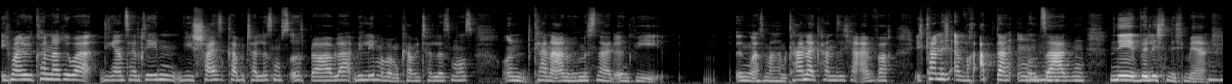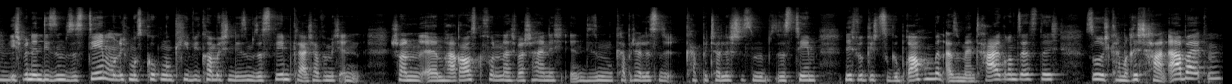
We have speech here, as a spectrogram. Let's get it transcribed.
ich meine, wir können darüber die ganze Zeit reden, wie scheiße Kapitalismus ist, bla bla bla. Wir leben aber im Kapitalismus und keine Ahnung, wir müssen halt irgendwie irgendwas machen. Keiner kann sich ja einfach, ich kann nicht einfach abdanken mhm. und sagen, nee, will ich nicht mehr. Mhm. Ich bin in diesem System und ich muss gucken, okay, wie komme ich in diesem System klar. Ich habe für mich in, schon ähm, herausgefunden, dass ich wahrscheinlich in diesem kapitalistischen, kapitalistischen System nicht wirklich zu gebrauchen bin, also mental grundsätzlich. So, ich kann richtig hart arbeiten,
